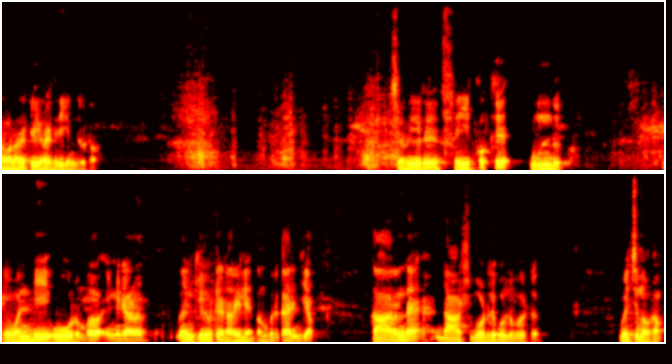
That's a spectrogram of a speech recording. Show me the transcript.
വളരെ ക്ലിയർ ആയിട്ട് ഇരിക്കുന്നുണ്ട് കേട്ടോ. ചെറിയൊരു ഷെയ്ക്കൊക്കെ ഉണ്ട്. വണ്ടി ഓടുമ്പോൾ എങ്ങനെയാണ് എനിക്ക് കൃത്യമായിട്ട് അറിയില്ല. നമുക്കൊരു കാര്യം ചെയ്യാം. കാറിന്റെ ഡാഷ്ബോർഡിൽ കൊണ്ടുപോയിട്ട് വെച്ച് നോക്കാം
